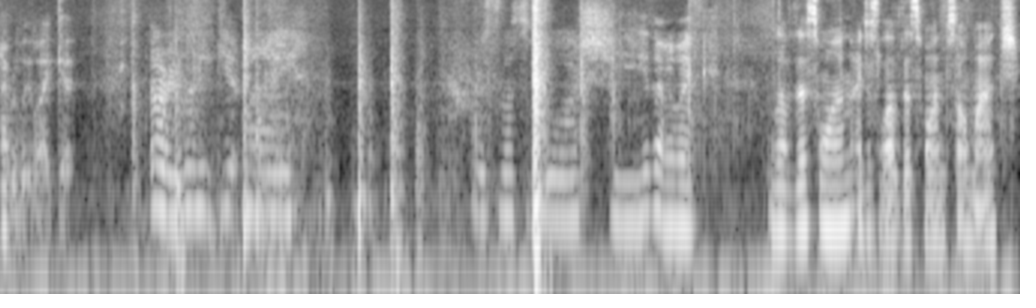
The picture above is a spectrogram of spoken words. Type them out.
I really like it. All right, let me get my Christmas washi that I like. Love this one. I just love this one so much.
